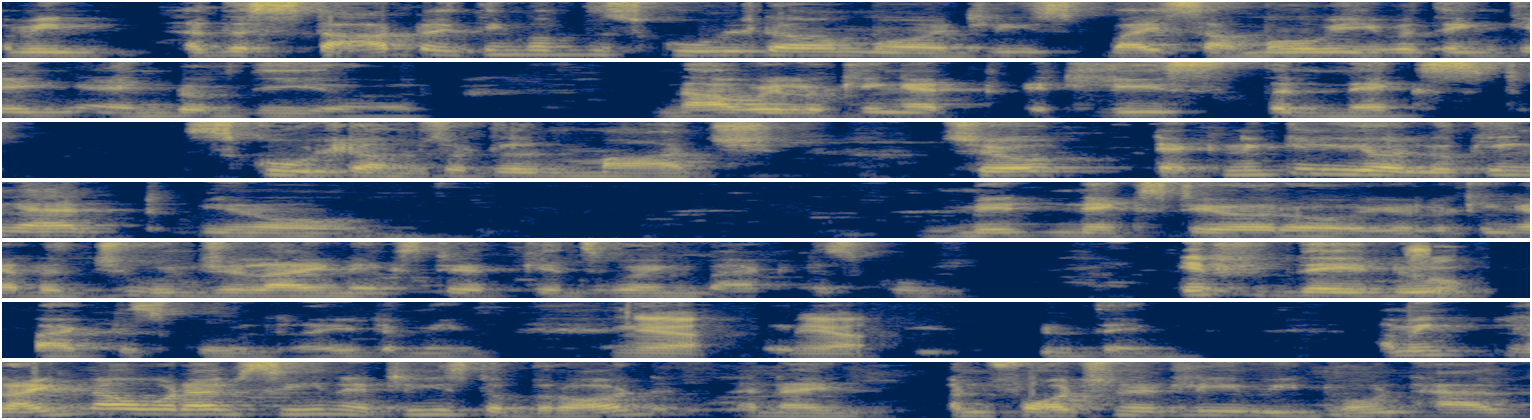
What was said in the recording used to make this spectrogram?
i mean at the start i think of the school term or at least by summer we were thinking end of the year now we're looking at at least the next school term, so till March. So technically, you're looking at you know mid next year, or you're looking at the June, July next year, kids going back to school, if they do True. back to school, right? I mean, yeah, yeah, thing. I mean, right now, what I've seen, at least abroad, and I unfortunately we don't have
